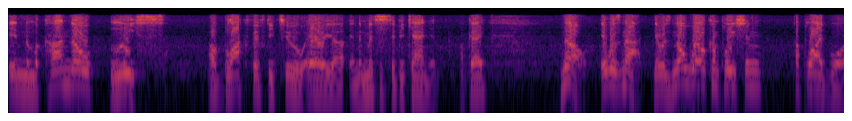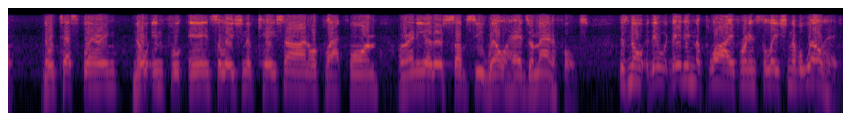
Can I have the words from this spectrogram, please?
in the Macondo lease of Block 52 area in the Mississippi Canyon. Okay? No, it was not. There was no well completion applied for. No test flaring, no installation of caisson or platform or any other subsea wellheads or manifolds. There's no, they, they didn't apply for an installation of a wellhead.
